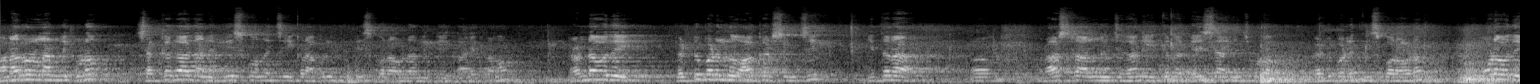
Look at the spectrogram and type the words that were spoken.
వనరులన్నీ కూడా చక్కగా దాన్ని తీసుకొని వచ్చి ఇక్కడ అభివృద్ధి తీసుకురావడానికి కార్యక్రమం రెండవది పెట్టుబడులు ఆకర్షించి ఇతర రాష్ట్రాల నుంచి కానీ ఇతర దేశాల నుంచి కూడా పెట్టుబడులు తీసుకురావడం. మూడవది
